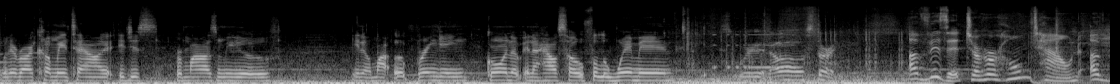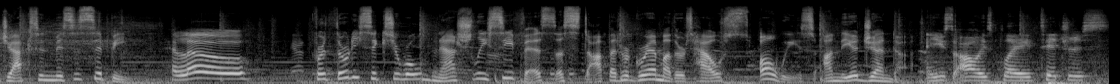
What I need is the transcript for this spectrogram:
Whenever I come in town, it just reminds me of, you know, my upbringing, growing up in a household full of women. That's where it all started. A visit to her hometown of Jackson, Mississippi. Hello. For 36 year old Nashlie Sephus, a stop at her grandmother's house, always on the agenda. I used to always play Tetris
